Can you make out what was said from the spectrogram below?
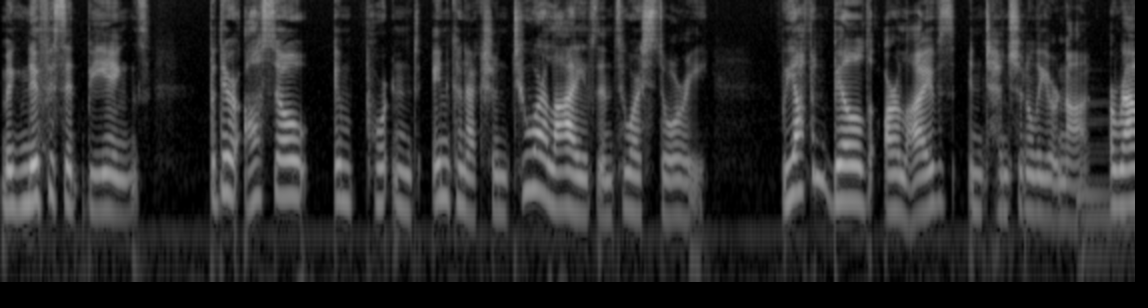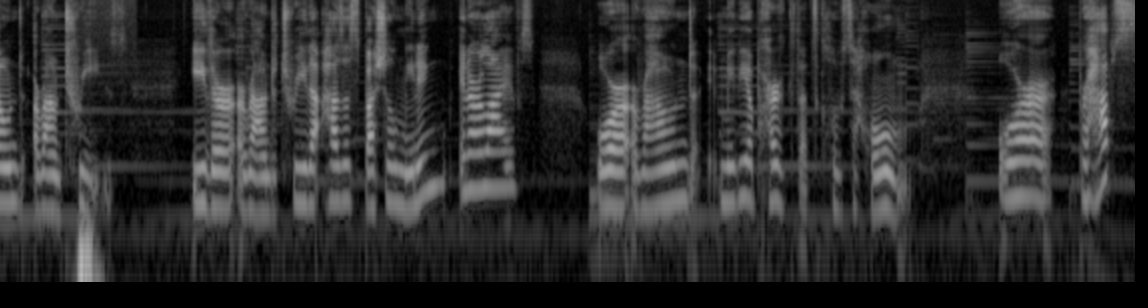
magnificent beings, but they're also important in connection to our lives and to our story. We often build our lives, intentionally or not, around around trees. Either around a tree that has a special meaning in our lives, or around maybe a park that's close to home, or perhaps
